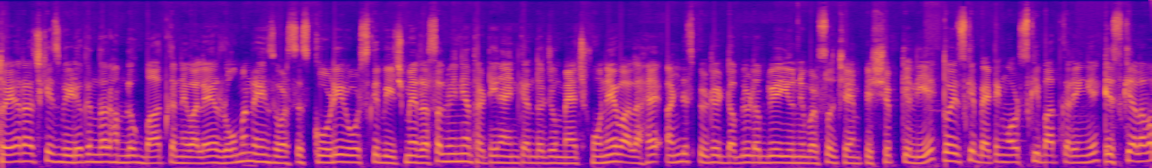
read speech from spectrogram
तो यार, आज के इस वीडियो के अंदर हम लोग बात करने वाले हैं Roman Reigns versus Cody Rhodes के बीच में रसलवेनिया 39 के अंदर जो मैच होने वाला है अनडिस्प्यूटेड डब्ल्यू यूनिवर्सल चैंपियनशिप के लिए। तो इसके बैटिंग ऑर्ड्स की बात करेंगे। इसके अलावा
